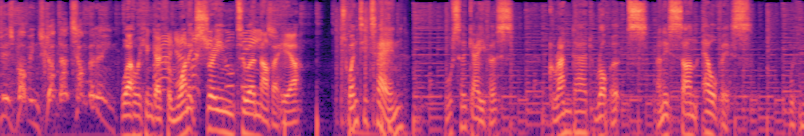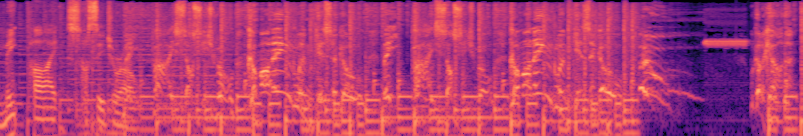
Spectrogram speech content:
The atmosphere's bobbing. Scrub that tambourine. Well, we can go from one extreme to another here. 2010 also gave us Grandad Roberts and his son Elvis with meat pie sausage roll. Meat Pie sausage roll. Come on, England, gives a go. Meat pie sausage roll. Come on, England, gives a go. Ooh, we got a corner.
